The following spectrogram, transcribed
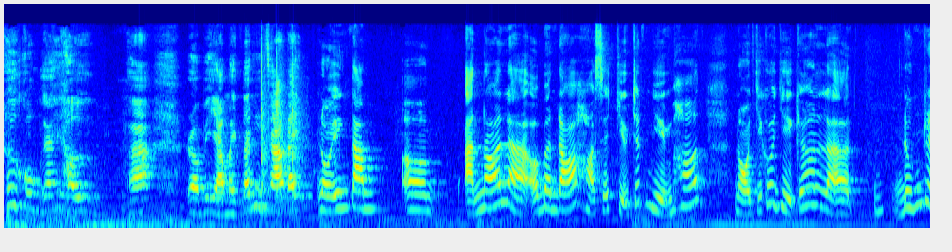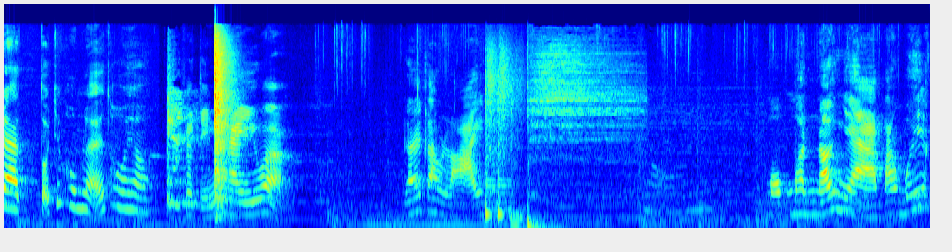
Thứ con gái hư hả? Rồi bây giờ mày tính sao đây? Nội yên tâm ờ, Ảnh nói là ở bên đó họ sẽ chịu trách nhiệm hết. Nội chỉ có việc á là đứng ra tổ chức hôn lễ thôi à. Cái chuyện nó hay quá à. Để tao lại. Một mình ở nhà tao biết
